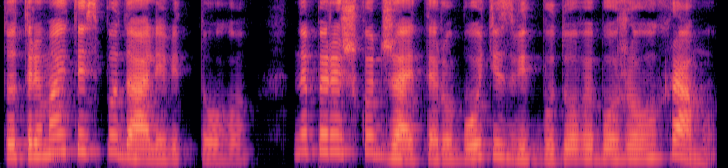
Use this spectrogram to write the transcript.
то тримайтесь подалі від того. Не перешкоджайте роботі з відбудови Божого храму.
